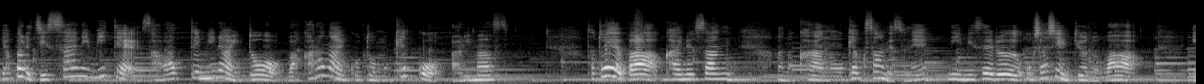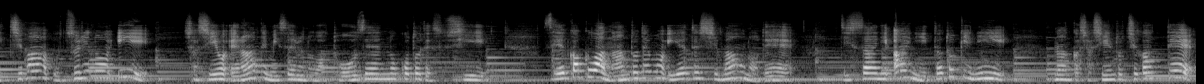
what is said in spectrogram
やっぱり実際に見て触ってみないとわからないことも結構あります。例えば飼い主さんあのかあのお客さんですねに見せるお写真っていうのは一番写りのいい写真を選んで見せるのは当然のことですし性格は何とでも言えてしまうので実際に会いに行った時になんか写真と違って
